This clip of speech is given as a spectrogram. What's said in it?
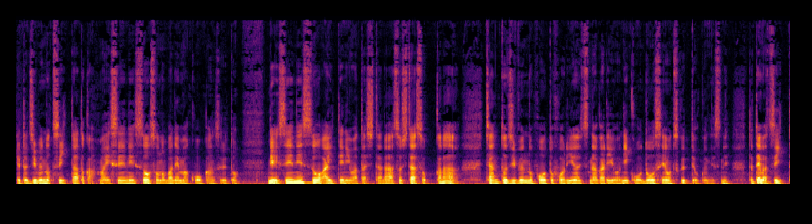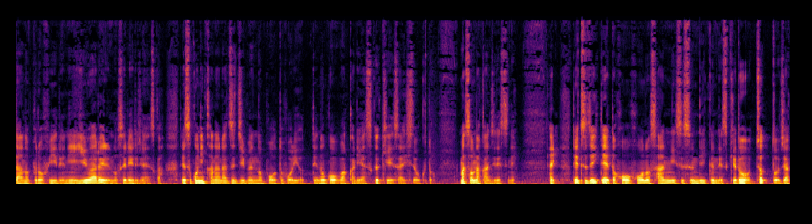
えっと自分のツイッターとか、まあ SNS をその場でまあ交換すると。で、SNS を相手に渡したら、そしたらそこからちゃんと自分のポートフォリオにつながるようにこう動線を作っておくんですね。例えばツイッターのプロフィールに URL 載せれるじゃないですか。で、そこに必ず自分のポートフォリオっていうのをこう分かりやすく掲載しておくと。まあそんな感じですね。はい。で、続いて、えっと、方法の3に進んでいくんですけど、ちょっと若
